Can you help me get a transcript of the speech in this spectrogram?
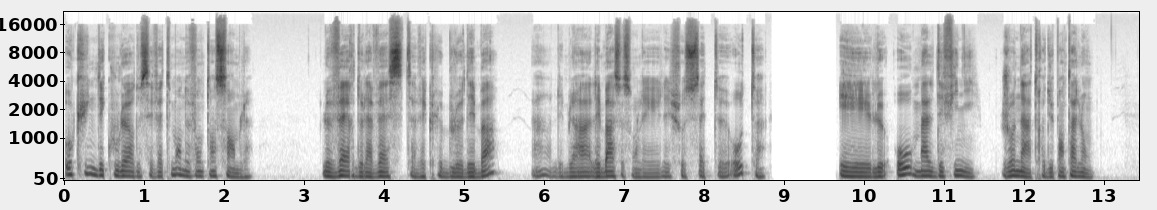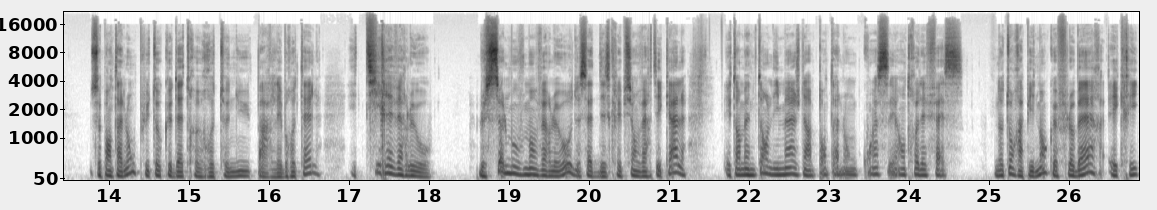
Aucune des couleurs de ses vêtements ne vont ensemble. Le vert de la veste avec le bleu des bas, hein, les, bas ce sont les, les chaussettes hautes, et le haut mal défini, jaunâtre du pantalon. Ce pantalon, plutôt que d'être retenu par les bretelles, est tiré vers le haut. Le seul mouvement vers le haut de cette description verticale est en même temps l'image d'un pantalon coincé entre les fesses. Notons rapidement que Flaubert écrit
